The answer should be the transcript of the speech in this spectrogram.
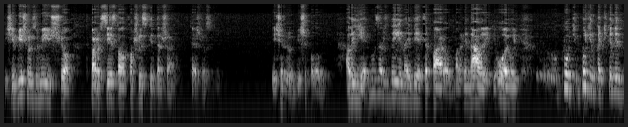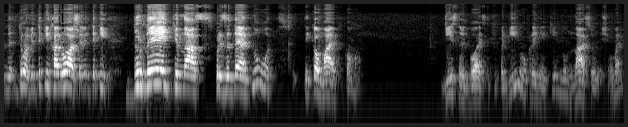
І ще більше розуміють, що тепер Росія стала фашистською державою. Теж розуміють. Я ще говорю, більше половини. Але є, ну завжди знайдеться пару маргіналів, які, ой, ой, Путін, Путін тільки не, не трой, він такий хороший, він такий дурненький в нас президент. Ну от, якого має, такого має. Дійсно відбуваються такі події в Україні, які ну, на сьогоднішній момент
